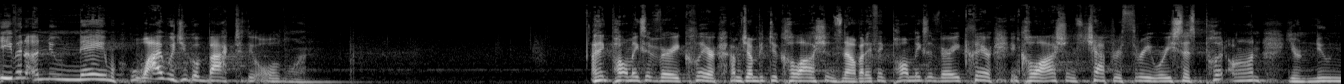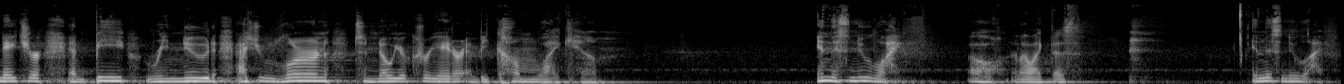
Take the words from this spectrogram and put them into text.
even a new name. Why would you go back to the old one? I think Paul makes it very clear. I'm jumping to Colossians now, but I think Paul makes it very clear in Colossians chapter 3, where he says, Put on your new nature and be renewed as you learn to know your Creator and become like Him. In this new life, oh, and I like this. In this new life,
